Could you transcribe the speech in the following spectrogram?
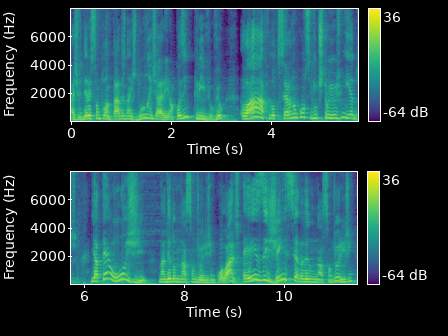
As videiras são plantadas nas dunas de areia, uma coisa incrível, viu? Lá a filoxera não conseguiu destruir os vinhedos. E até hoje, na denominação de origem Colares, é exigência da denominação de origem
